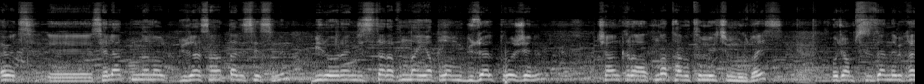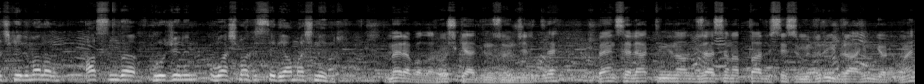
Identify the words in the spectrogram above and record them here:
Evet, e, Selahattin Nanal Güzel Sanatlar Lisesi'nin bir öğrencisi tarafından yapılan bu güzel projenin Çankırı halkına tanıtımı için buradayız. Hocam sizden de birkaç kelime alalım. Aslında projenin ulaşmak istediği amaç nedir? Merhabalar, hoş geldiniz öncelikle. Ben Selahattin İnal Güzel Sanatlar Lisesi Müdürü İbrahim Gökmen.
